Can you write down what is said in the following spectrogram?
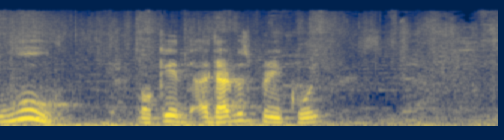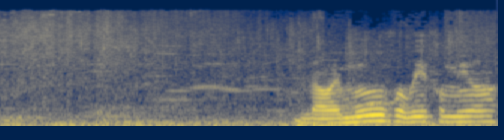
Ooh. Okay, th that was pretty cool. Now I move away from here.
